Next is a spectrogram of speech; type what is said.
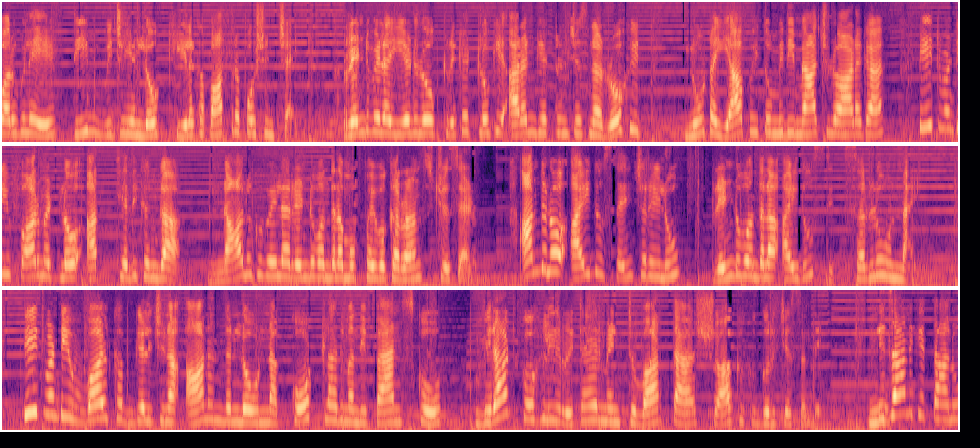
పరుగులే టీం విజయంలో కీలక పాత్ర పోషించాయి. రెండు వేల ఏడులో క్రికెట్లోకి అరంగేట్రం చేసిన రోహిత్ నూట యాభై తొమ్మిది మ్యాచ్లు ఆడగా టీ ట్వంటీ ఫార్మెట్లో అత్యధికంగా నాలుగు వేల రెండు వందల ముప్పై ఒక రన్స్ చేశాడు. అందులో ఐదు సెంచరీలు రెండు వందల ఐదు సిక్సర్లు ఉన్నాయి. టీ ట్వంటీ వరల్డ్ కప్ గెలిచిన ఆనందంలో ఉన్న కోట్లాది మంది ఫ్యాన్స్కు విరాట్ కోహ్లీ రిటైర్మెంట్ వార్త షాక్కు గురిచేసింది. నిజానికి తాను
